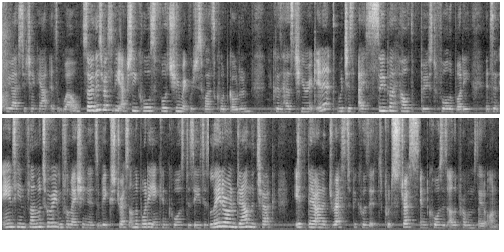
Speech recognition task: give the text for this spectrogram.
for you guys to check out as well. So this recipe actually calls for turmeric which is why it's called golden because it has turmeric in it which is a super health boost for the body. It's an anti-inflammatory. Inflammation is a big stress on the body and can cause diseases later on down the track if they're unaddressed because it puts stress and causes other problems later on.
